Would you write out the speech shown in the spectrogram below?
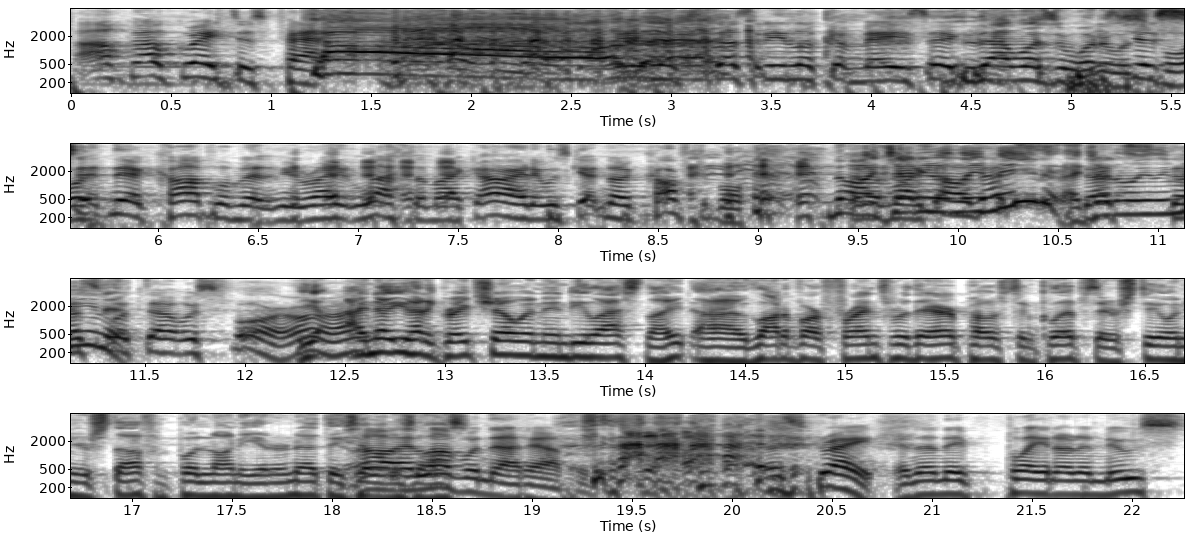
how, how great does Pat? Oh, looks- doesn't he look amazing? That wasn't what it He's was just for. sitting there complimenting me right and left. I'm like, all right, it was getting uncomfortable. no, I genuinely that's- mean it. I that's- genuinely that's mean it. what that was for. All Yeah, right. I know you had a great show in Indy last night. Uh, a lot of our friends were there posting clips. They were stealing your stuff and putting it on the internet. They said Oh, it I was love awesome. when that happens. That's great. And then they play it on a news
